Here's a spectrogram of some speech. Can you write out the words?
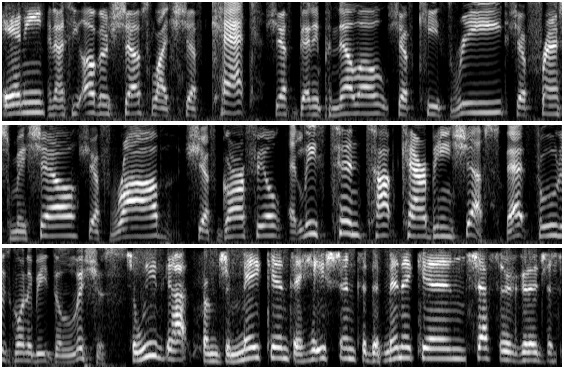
Danny. And I see other chefs like Chef Cat, Chef Danny Pinello, Chef Keith Reed, Chef French Michel, Chef Rob, Chef Garfield, at least 10 top Caribbean chefs. That food is going to be delicious. So we've got from Jamaican to Haitian to Dominican chefs that are going to just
